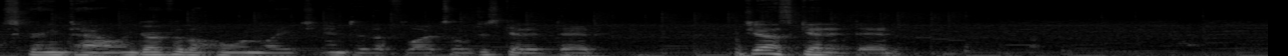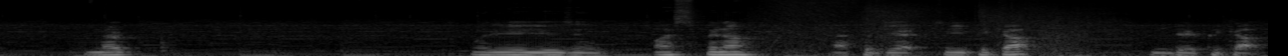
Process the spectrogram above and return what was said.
Scream Tail and go for the Horn Leech into the Floatzel. Just get it dead. Just get it dead. Nope. What are you using? Ice Spinner? Aqua Jet, do you pick up? You do pick up.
